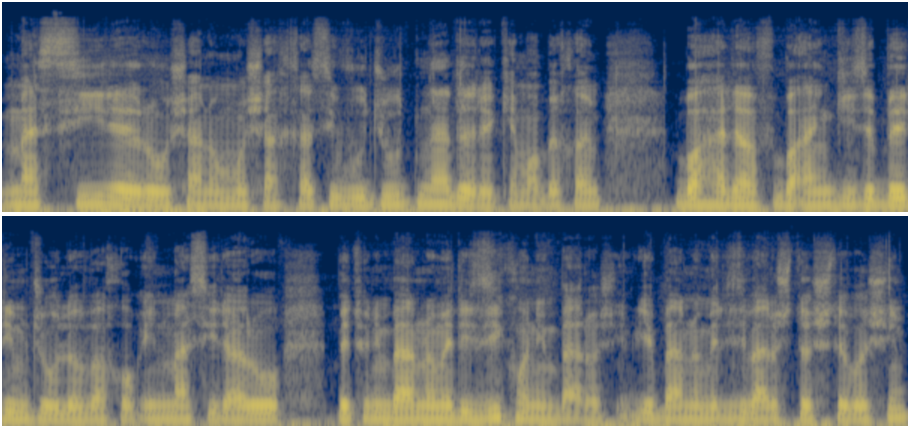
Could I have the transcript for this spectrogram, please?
مسیر روشن و مشخصی وجود نداره که ما بخوایم با هدف با انگیزه بریم جلو و خب این مسیر رو بتونیم برنامه ریزی کنیم براش. یه برنامه ریزی براش داشته باشیم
